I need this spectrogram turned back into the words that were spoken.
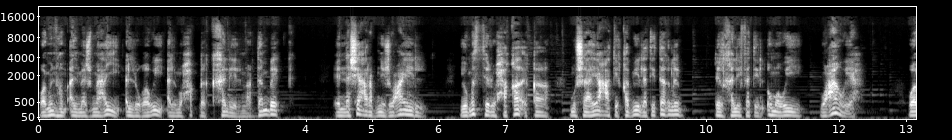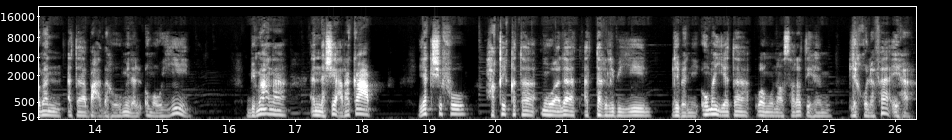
ومنهم المجمعي اللغوي المحقق خليل مردنبك إن شعر ابن جعيل يمثل حقائق مشايعة قبيلة تغلب للخليفة الأموي معاوية ومن أتى بعده من الأمويين. بمعنى أن شعر كعب يكشف حقيقة موالاة التغلبيين لبني أمية ومناصرتهم لخلفائها.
